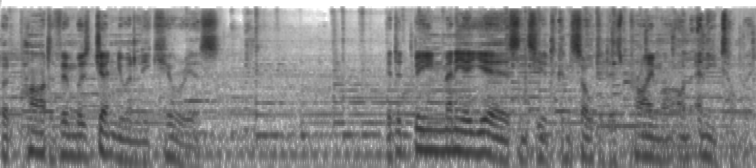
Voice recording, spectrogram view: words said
but part of him was genuinely curious. It had been many a year since he had consulted his primer on any topic.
